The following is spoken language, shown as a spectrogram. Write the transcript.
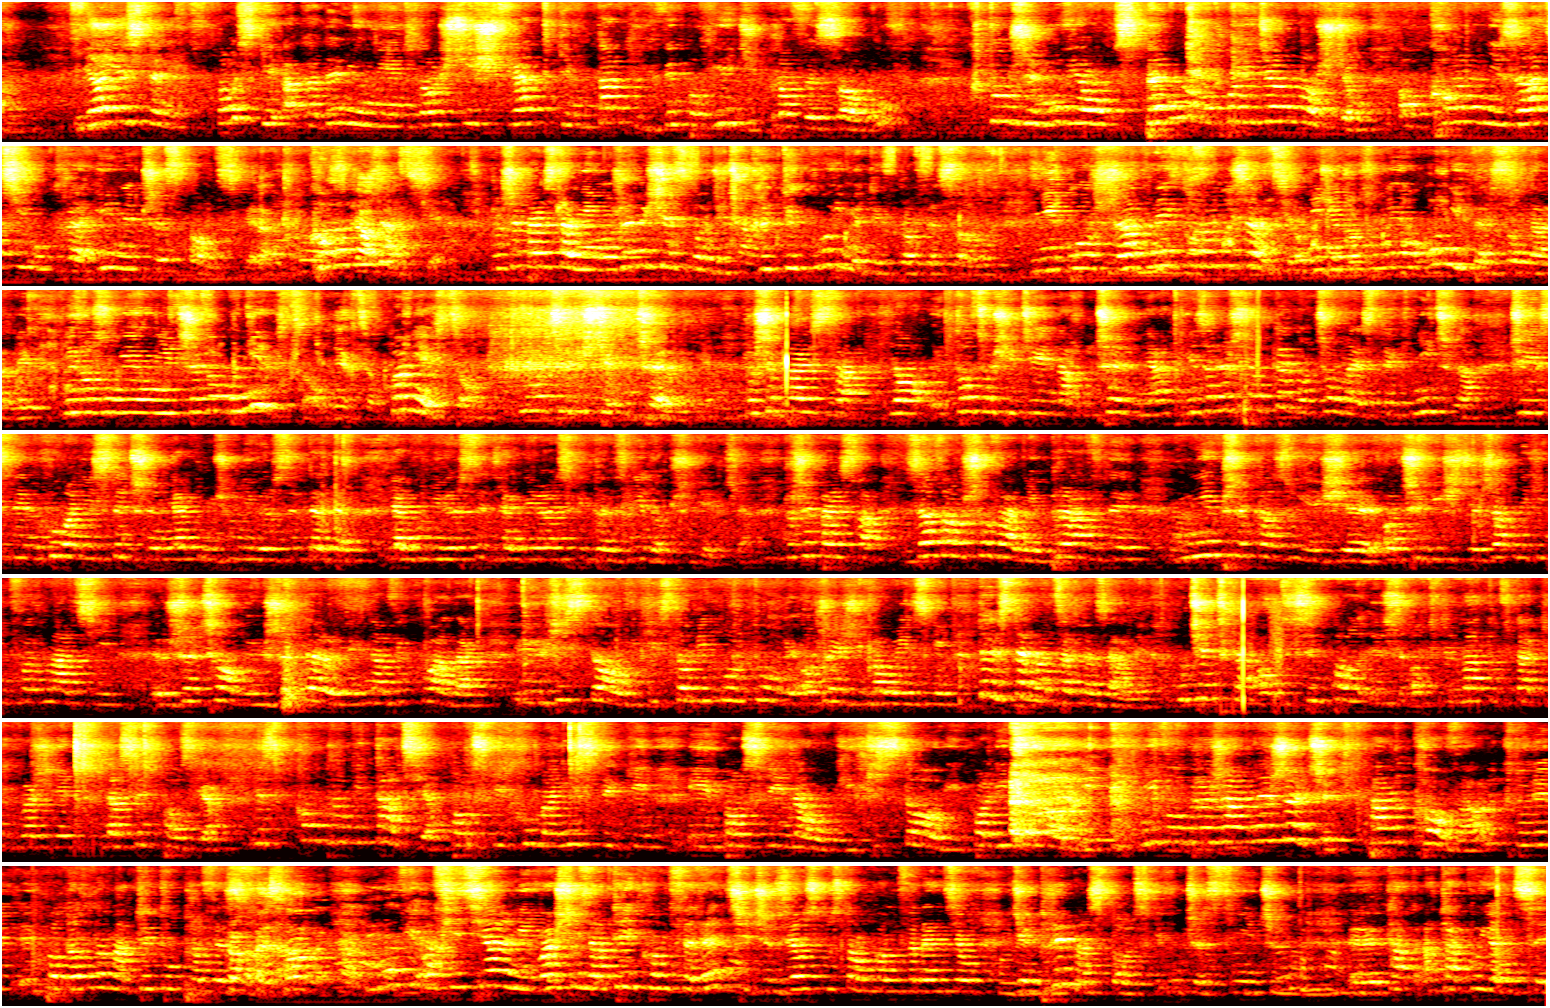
Ja jestem w Polskiej Akademii Umiejętności świadkiem takich wypowiedzi profesorów, którzy mówią z pełną odpowiedzialnością o kolonizacji Ukrainy przez Polskę. Kolonizację. Proszę Państwa, nie możemy się zgodzić, krytykujmy tych profesorów. Nie było żadnej kolonizacji. Oni nie rozumieją Unii Personalnej, nie rozumieją niczego, bo nie chcą. Nie chcę. Bo nie chcą. I oczywiście uczelnie. Proszę Państwa, no to, co się dzieje na uczelniach, niezależnie od tego, czy ona jest techniczna, czy jest tym humanistycznym jakimś uniwersytetem, jak Uniwersytet Jagielloński, to jest nie do przyjęcia. Proszę Państwa, zafałszowanie prawdy nie przekazuje się oczywiście żadnych informacji rzeczowych, rzetelnych na wykładach y, historii, historii kultury, o rzezi. To jest temat zakazany. Ucieczka od, sympo- od tematów takich właśnie na sympozjach. Jest kompromitacja polskiej humanistyki i polskiej nauki, historii, politologii. Niewyobrażalne rzeczy. Pan Kowal, który y, podobno ma tytuł profesora, Profesor, tak. mówi oficjalnie właśnie na tej konferencji, czy w związku z tą konferencją, gdzie prymas Polski uczestniczył, e, tak atakując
